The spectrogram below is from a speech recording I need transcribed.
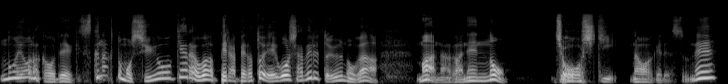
のような顔で少なくとも主要キャラはペラペラと英語をしゃべるというのがまあ長年の常識なわけですよね。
